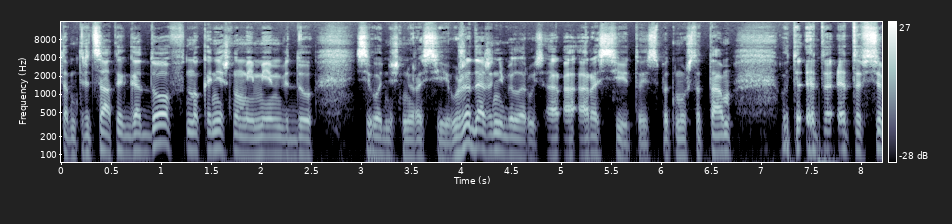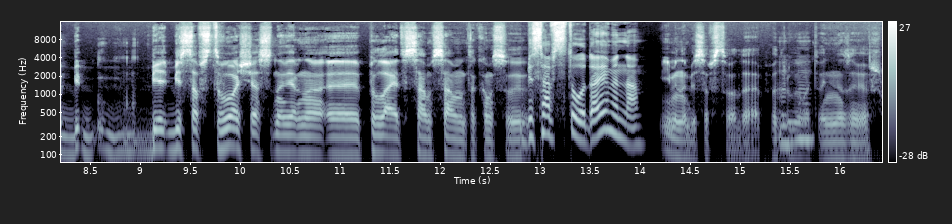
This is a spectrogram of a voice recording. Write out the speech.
там, 30-х годов, но, конечно, мы имеем в виду сегодняшнюю Россию. Уже даже не Беларусь, а, а, а Россию. То есть, потому что там вот это, это все бесовство сейчас, наверное, э, пылает в самом, самом таком... Бесовство, да, именно? Именно бесовство, да. По-другому угу. этого не назовешь.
